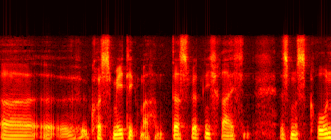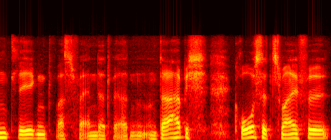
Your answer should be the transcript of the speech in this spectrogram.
äh, äh, Kosmetik machen. Das wird nicht reichen. Es muss grundlegend was verändert werden. Und da habe ich große Zweifel,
